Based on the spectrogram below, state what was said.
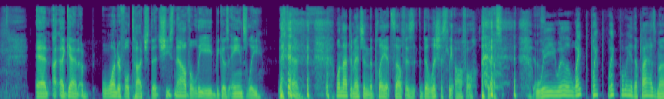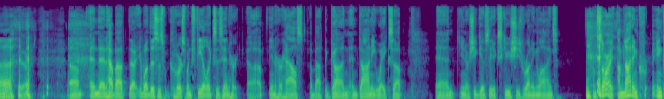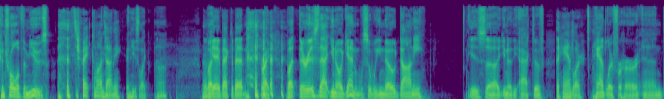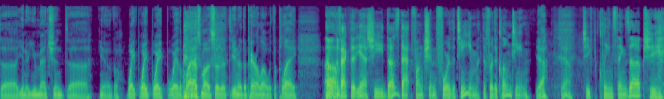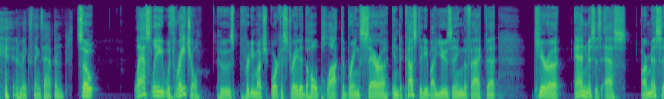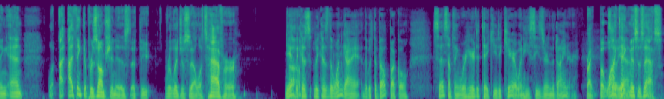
and uh, again a wonderful touch that she's now the lead because Aynsley is dead. Well, not to mention the play itself is deliciously awful. yes, We will wipe, wipe, wipe away the plasma. yeah. Um, and then how about uh, well this is of course when Felix is in her uh, in her house about the gun and Donnie wakes up and you know she gives the excuse she's running lines. I'm sorry, I'm not in cr- in control of the muse. That's right. Come on, Donnie. And he's like, huh? Okay, back to bed. right. But there is that, you know, again, so we know Donnie is, uh, you know, the active the handler. handler for her. And, uh, you know, you mentioned, uh, you know, the wipe, wipe, wipe away the plasma so that, you know, the parallel with the play. Oh, the Um, fact that yeah, she does that function for the team, the, for the clone team. Yeah. Yeah. She cleans things up. She makes things happen. So, lastly, with Rachel, who's pretty much orchestrated the whole plot to bring Sarah into custody by using the fact that Kira and Mrs. S are missing. And I, I think the presumption is that the religious zealots have her. Yeah, Um, because because the one guy with the belt buckle says something. We're here to take you to Kira when he sees her in the diner. Right. But why So, take yeah. Mrs. S?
